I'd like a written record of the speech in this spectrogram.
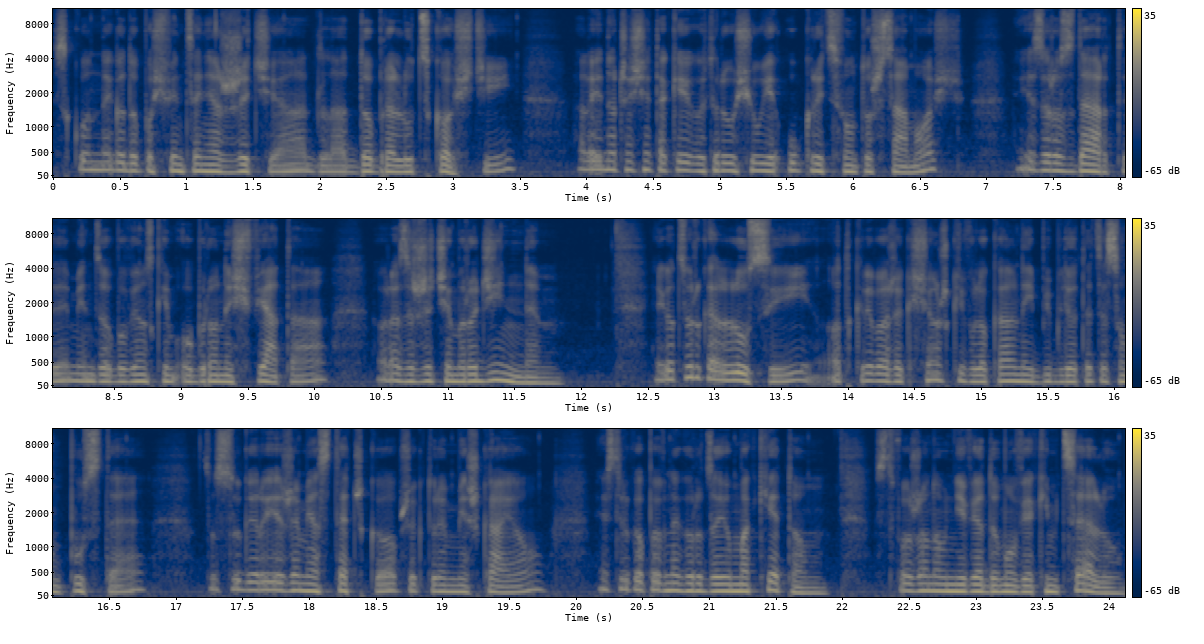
skłonnego do poświęcenia życia dla dobra ludzkości, ale jednocześnie takiego, który usiłuje ukryć swą tożsamość, jest rozdarty między obowiązkiem obrony świata oraz życiem rodzinnym. Jego córka Lucy odkrywa, że książki w lokalnej bibliotece są puste, co sugeruje, że miasteczko, przy którym mieszkają, jest tylko pewnego rodzaju makietą, stworzoną nie wiadomo w jakim celu.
